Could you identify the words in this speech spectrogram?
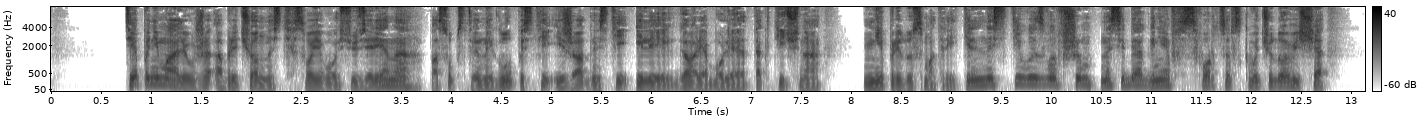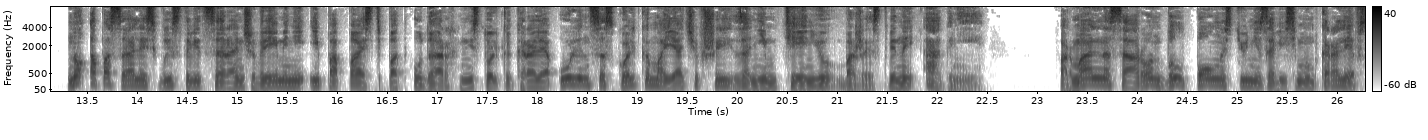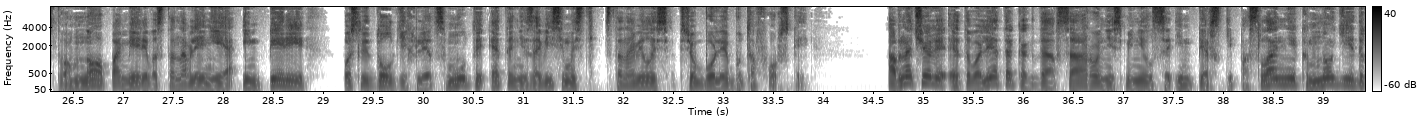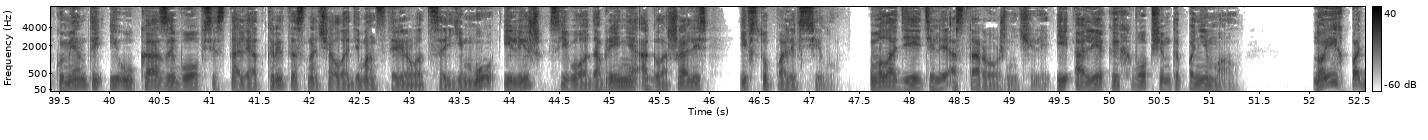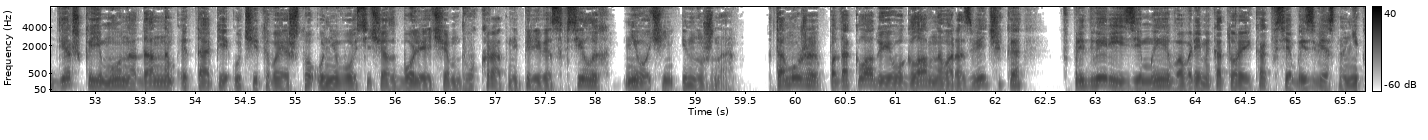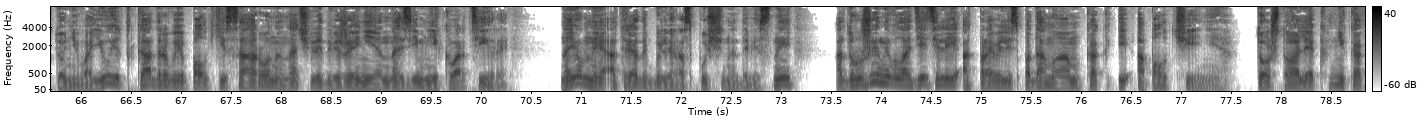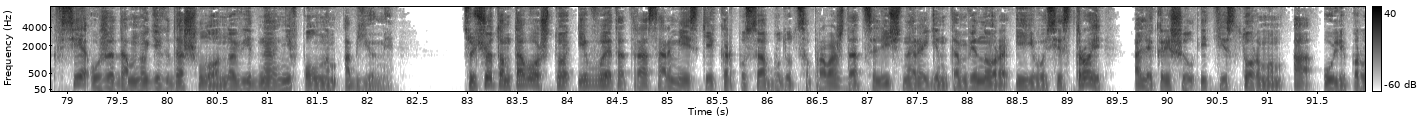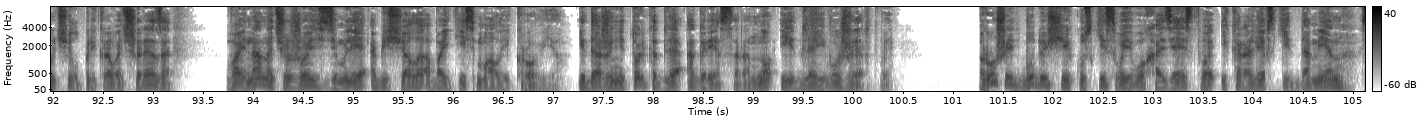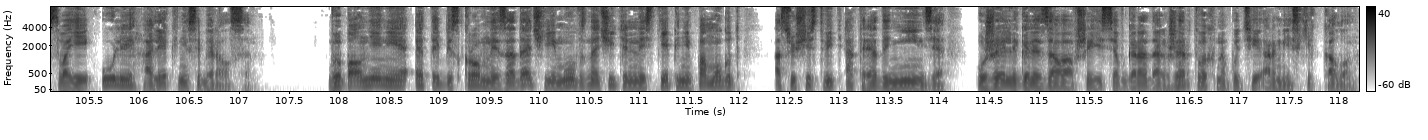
Те понимали уже обреченность своего сюзерена по собственной глупости и жадности или, говоря более тактично, непредусмотрительности, вызвавшим на себя гнев сфорцевского чудовища – но опасались выставиться раньше времени и попасть под удар не столько короля Улинца, сколько маячившей за ним тенью божественной Агнии. Формально Саарон был полностью независимым королевством, но по мере восстановления империи после долгих лет смуты эта независимость становилась все более бутафорской. А в начале этого лета, когда в Саароне сменился имперский посланник, многие документы и указы вовсе стали открыто сначала демонстрироваться ему и лишь с его одобрения оглашались и вступали в силу. Владетели осторожничали, и Олег их, в общем-то, понимал. Но их поддержка ему на данном этапе, учитывая, что у него сейчас более чем двукратный перевес в силах, не очень и нужна. К тому же, по докладу его главного разведчика – в преддверии зимы, во время которой, как всем известно, никто не воюет, кадровые полки Саарона начали движение на зимние квартиры. Наемные отряды были распущены до весны, а дружины владетелей отправились по домам, как и ополчение. То, что Олег не как все, уже до многих дошло, но, видно, не в полном объеме. С учетом того, что и в этот раз армейские корпуса будут сопровождаться лично регентом Винора и его сестрой – Олег решил идти с Тормом, а Ули поручил прикрывать Шереза, война на чужой земле обещала обойтись малой кровью. И даже не только для агрессора, но и для его жертвы. Рушить будущие куски своего хозяйства и королевский домен своей Ули Олег не собирался. Выполнение этой бескровной задачи ему в значительной степени помогут осуществить отряды ниндзя, уже легализовавшиеся в городах-жертвах на пути армейских колонн.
